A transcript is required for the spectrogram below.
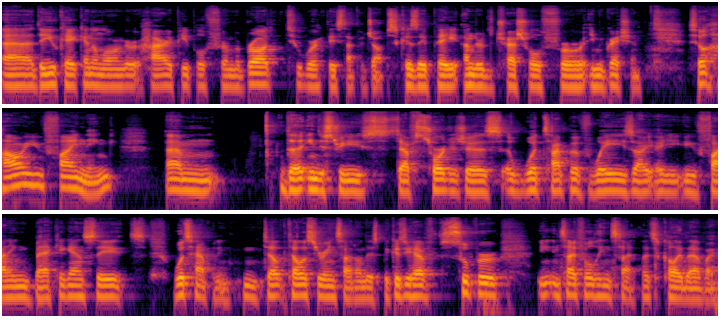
uh, the UK can no longer hire people from abroad to work these type of jobs because they pay under the threshold for immigration. So, how are you finding? Um, the industry staff shortages what type of ways are, are, you fighting back against it what's happening tell, tell us your insight on this because you have super insightful insight let's call it that way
